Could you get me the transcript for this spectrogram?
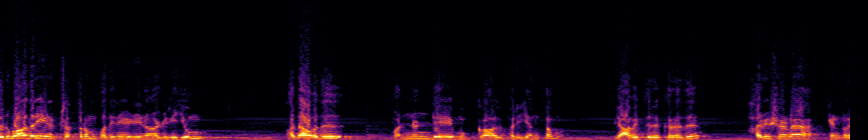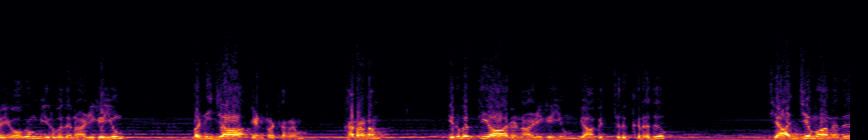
திருவாதிரை நட்சத்திரம் பதினேழு நாழிகையும் அதாவது பன்னெண்டே முக்கால் பரியந்தம் வியாபித்திருக்கிறது. ஹரிஷண என்ற யோகம் இருபது நாழிகையும் வணிஜா என்ற கரம் கரணம் இருபத்தி ஆறு நாழிகையும் வியாபித்திருக்கிறது. தியாஜ்யமானது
